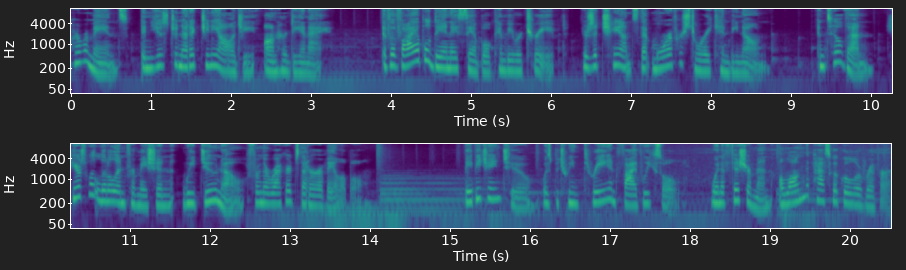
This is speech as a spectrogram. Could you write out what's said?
her remains and use genetic genealogy on her DNA. If a viable DNA sample can be retrieved, there's a chance that more of her story can be known. Until then, here's what little information we do know from the records that are available. Baby Jane 2 was between three and five weeks old when a fisherman along the Pascagoula River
